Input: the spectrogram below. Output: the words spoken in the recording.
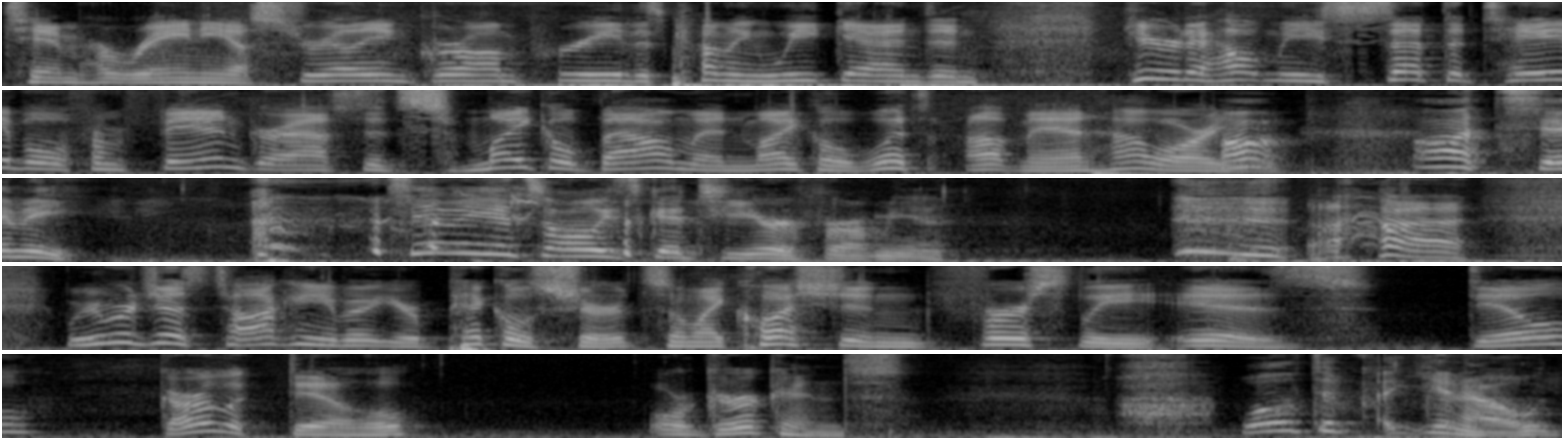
Tim Hauraney. Australian Grand Prix this coming weekend, and here to help me set the table from Fangraphs, it's Michael Baumann. Michael, what's up, man? How are you? Oh, oh Timmy. Timmy, it's always good to hear from you. We were just talking about your pickle shirt, so my question firstly is dill, garlic dill, or gherkins? Well, you know,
